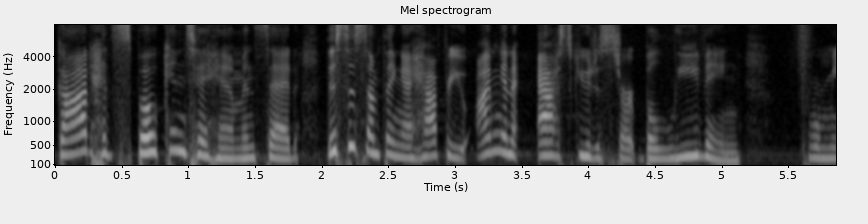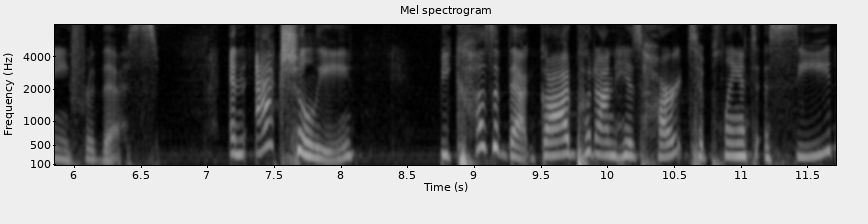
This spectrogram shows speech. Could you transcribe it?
God had spoken to him and said, "This is something I have for you. I'm going to ask you to start believing for me for this." And actually, because of that, God put on his heart to plant a seed.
